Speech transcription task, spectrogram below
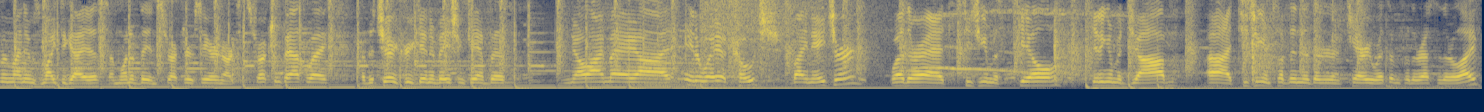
My name is Mike DeGaitis. I'm one of the instructors here in our construction pathway at the Cherry Creek Innovation Campus. You know, I'm a, uh, in a way, a coach by nature, whether it's teaching them a skill, getting them a job, uh, teaching them something that they're going to carry with them for the rest of their life.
